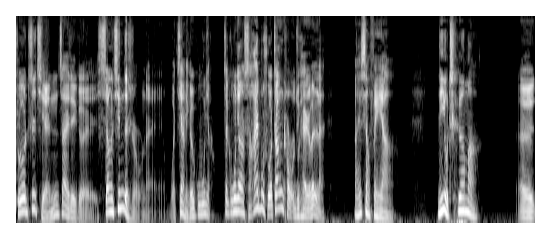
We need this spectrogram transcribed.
说之前在这个相亲的时候呢，我见了一个姑娘，这姑娘啥也不说，张口就开始问了：“哎，小飞呀，你有车吗？”呃，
